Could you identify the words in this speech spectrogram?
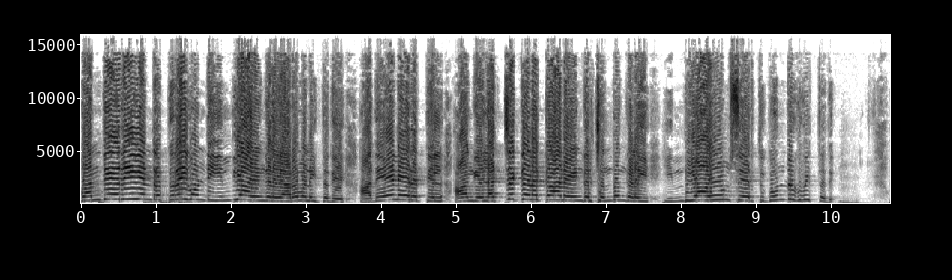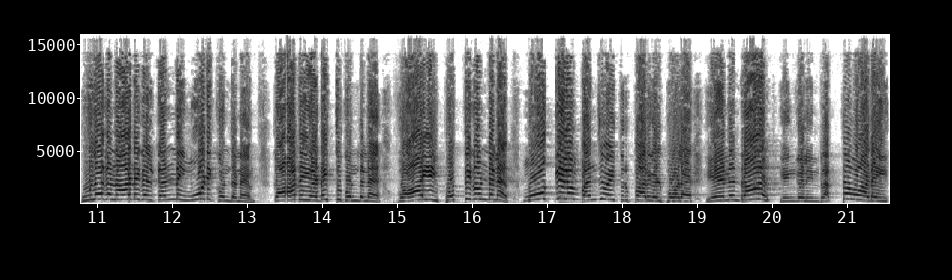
வந்தேரி என்ற திரை கொண்டு இந்தியா எங்களை அரவணைத்தது. அதே நேரத்தில் அங்கே லட்சக்கணக்கான எங்கள் சொந்தங்களை இந்தியாவும் சேர்த்து கொன்று குவித்தது. உலக நாடுகள் கண்ணை மூடிக்கொண்டன காதை அடைத்து கொண்டன வாயை பொத்தி கொண்டன மூக்கிலும் பஞ்சு வைத்திருப்பார்கள் போல. ஏனென்றால் எங்களின் ரத்த வாடை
